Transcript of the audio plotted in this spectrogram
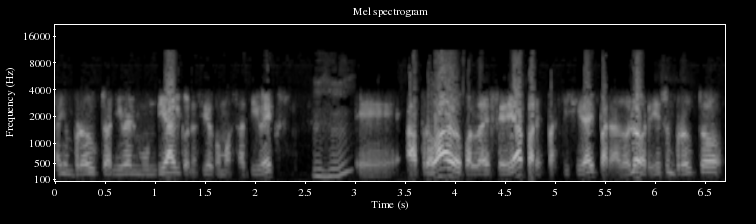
hay un producto a nivel mundial conocido como Sativex, eh, aprobado por la FDA para espasticidad y para dolor, y es un producto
